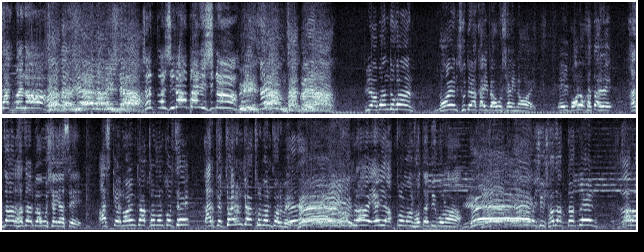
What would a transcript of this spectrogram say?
থাকবে না। সন্ত্রাসীরা পারিস না। প্রিয় বন্ধুগণ নয়ন শুধু একাই ব্যবসায়ী নয় এই বড় খাতায় হাজার হাজার ব্যবসায়ী আছে। আজকে নয়নকে আক্রমণ করছে কালকে চয়নকে আক্রমণ করবে। আমরা এই আক্রমণ হতে দিব না। বেশি সজাগ থাকবেন যারা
